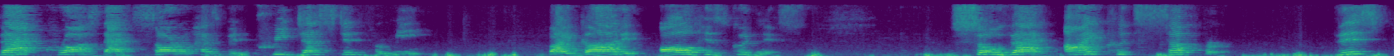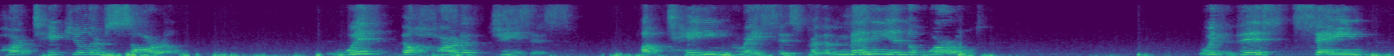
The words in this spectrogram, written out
that cross, that sorrow has been predestined for me by God in all his goodness so that I could suffer this particular sorrow with the heart of Jesus, obtaining graces for the many in the world with this same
